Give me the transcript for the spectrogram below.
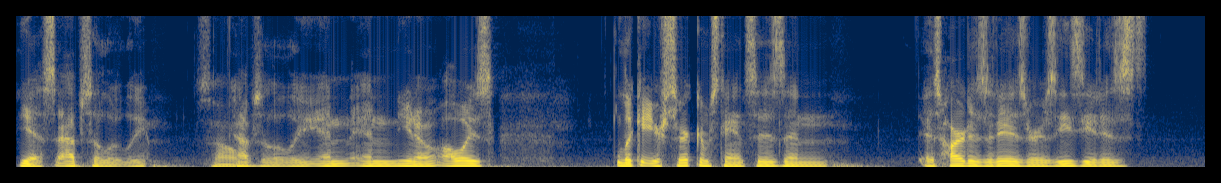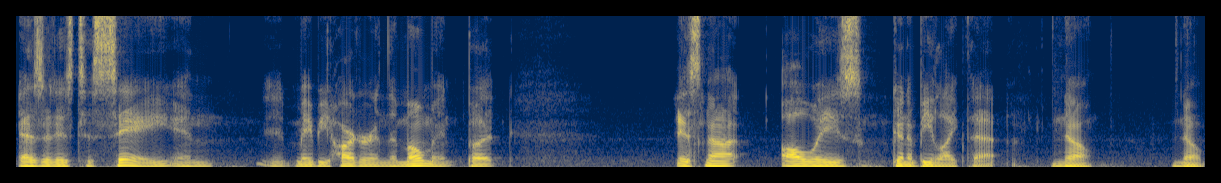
Yes, absolutely. So Absolutely. And and you know, always look at your circumstances and as hard as it is or as easy it is as it is to say and it may be harder in the moment, but it's not always going to be like that. no, no,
